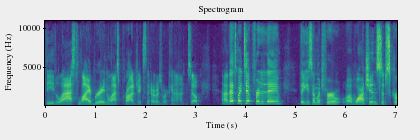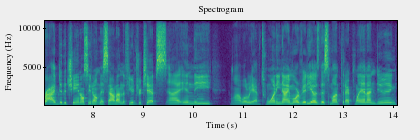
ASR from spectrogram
the last library and the last projects that I was working on. So uh, that's my tip for today. Thank you so much for uh, watching. Subscribe to the channel so you don't miss out on the future tips. Uh, in the uh, what do we have? 29 more videos this month that I plan on doing.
